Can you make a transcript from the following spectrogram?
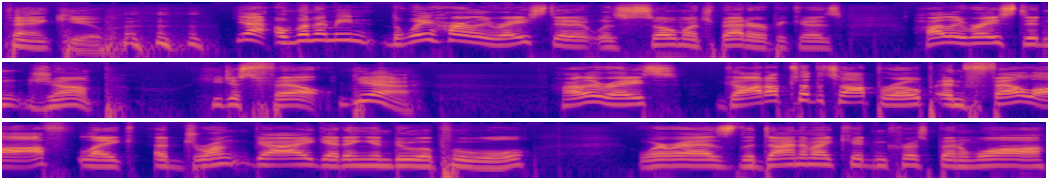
thank you. Yeah, oh, but I mean, the way Harley Race did it was so much better because Harley Race didn't jump; he just fell. yeah, Harley Race got up to the top rope and fell off like a drunk guy getting into a pool, whereas the Dynamite Kid and Chris Benoit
